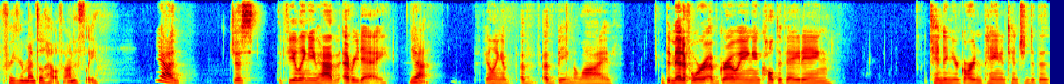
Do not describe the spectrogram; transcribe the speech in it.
for your mental health, honestly. Yeah, just the feeling you have every day. Yeah. The feeling of, of, of being alive. The metaphor of growing and cultivating, tending your garden, paying attention to the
